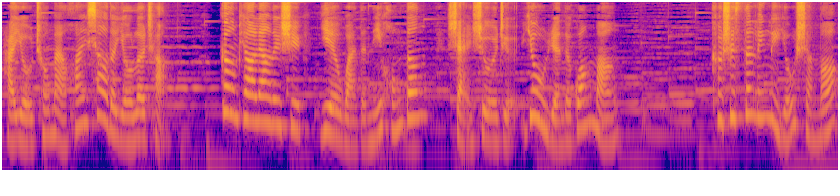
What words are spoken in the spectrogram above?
还有充满欢笑的游乐场。更漂亮的是，夜晚的霓虹灯闪烁着诱人的光芒。可是森林里有什么？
